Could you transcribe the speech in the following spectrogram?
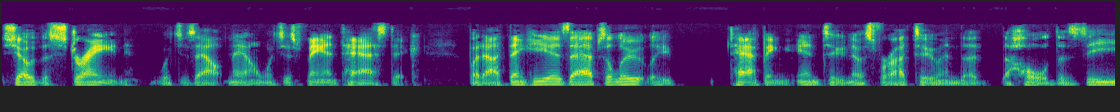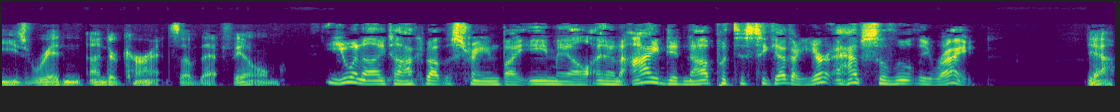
show, The Strain, which is out now, which is fantastic. But I think he is absolutely tapping into Nosferatu and the, the whole disease ridden undercurrents of that film you and I talked about the strain by email, and I did not put this together. You're absolutely right. Yeah.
